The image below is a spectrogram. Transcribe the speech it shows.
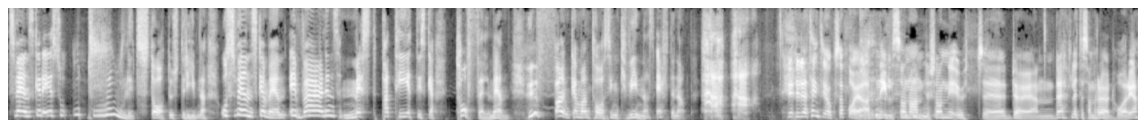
Svenskar är så otroligt statusdrivna och svenska män är världens mest patetiska toffelmän. Hur fan kan man ta sin kvinnas efternamn? Ha ha! Det, det där tänkte jag också på, ja, att Nilsson och Andersson är utdöende, lite som rödhåriga.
